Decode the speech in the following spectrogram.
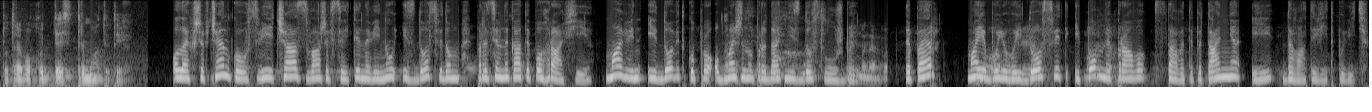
То треба хоч десь тримати тих. Олег Шевченко у свій час зважився йти на війну із досвідом працівника типографії. Мав він і довідку про обмежену придатність до служби. Тепер має бойовий досвід і повне право ставити питання і давати відповідь.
